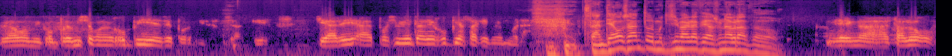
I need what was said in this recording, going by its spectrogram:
digamos, mi compromiso con el rugby es de por vida. O sea, que, que haré, posiblemente haré rugby hasta que me muera. Santiago Santos, muchísimas gracias, un abrazo. Venga, hasta luego.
